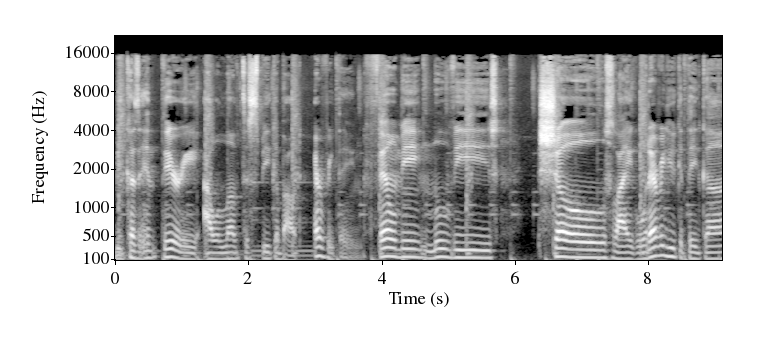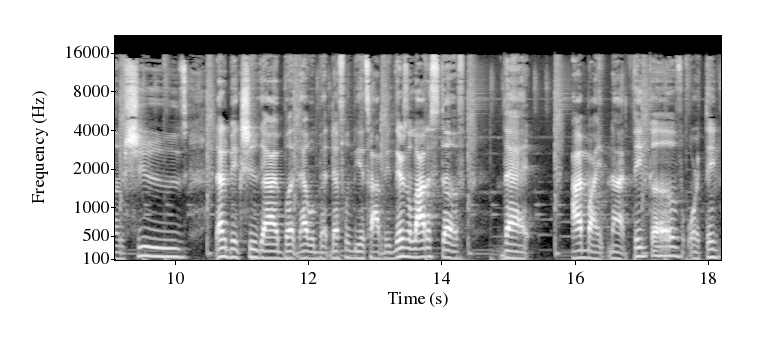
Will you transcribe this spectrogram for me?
Because in theory, I would love to speak about everything filming, movies, shows, like whatever you could think of, shoes. Not a big shoe guy, but that would definitely be a topic. There's a lot of stuff that I might not think of or think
